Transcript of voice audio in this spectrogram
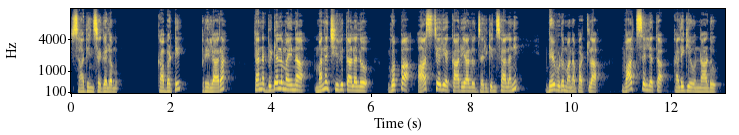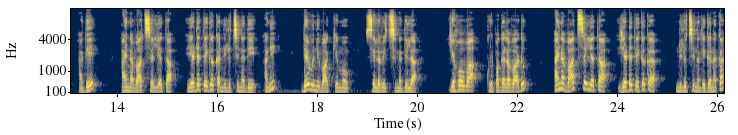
సాధించగలము. కాబట్టి ప్రిలారా తన బిడ్డలమైన మన జీవితాలలో గొప్ప ఆశ్చర్య కార్యాలు జరిగించాలని దేవుడు మన పట్ల వాత్సల్యత కలిగి ఉన్నాడు. అదే ఆయన వాత్సల్యత ఎడతెగక నిలిచినది అని దేవుని వాక్యము సెలవిచ్చినదిలా. యహోవా కృపగలవాడు. ఆయన వాత్సల్యత ఎడతెగక నిలిచినది గనక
